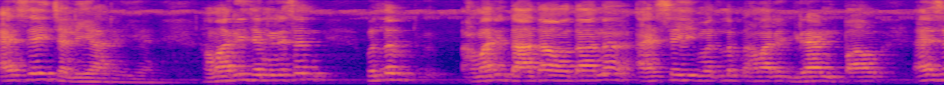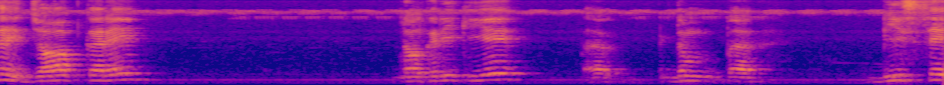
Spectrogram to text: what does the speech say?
ऐसे ही चली आ रही है। हमारी जनरेशन मतलब हमारे दादा उदा ना ऐसे ही मतलब हमारे ग्रैंड पाव ऐसे ही जॉब करे, नौकरी किए एकदम बीस से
